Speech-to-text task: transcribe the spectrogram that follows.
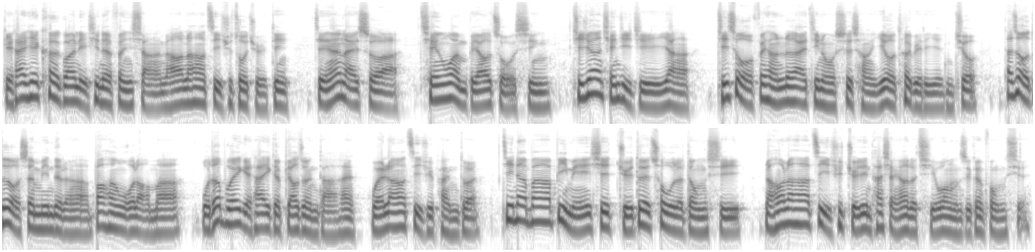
给他一些客观理性的分享，然后让他自己去做决定。简单来说啊，千万不要走心。其实就像前几集一样啊，即使我非常热爱金融市场，也有特别的研究，但是我对我身边的人啊，包含我老妈，我都不会给他一个标准答案，我会让他自己去判断，尽量帮他避免一些绝对错误的东西。然后让他自己去决定他想要的期望值跟风险。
